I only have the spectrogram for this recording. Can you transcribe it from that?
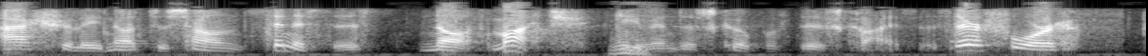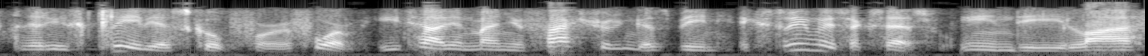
actually, not to sound sinister, not much mm. given the scope of this crisis. Therefore, there is clearly a scope for reform. Italian manufacturing has been extremely successful in the last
